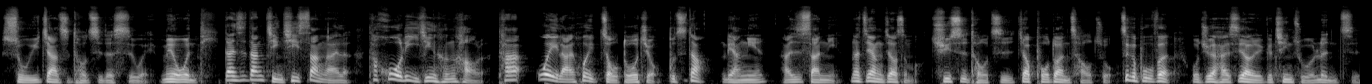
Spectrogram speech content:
属于价值投资的思维没有问题。但是当景气上来了，它获利已经很好了，它未来会走多久不知道，两年还是三年？那这样叫什么？趋势投资叫波段操作。这个部分我觉得还是要有一个清楚的认知。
